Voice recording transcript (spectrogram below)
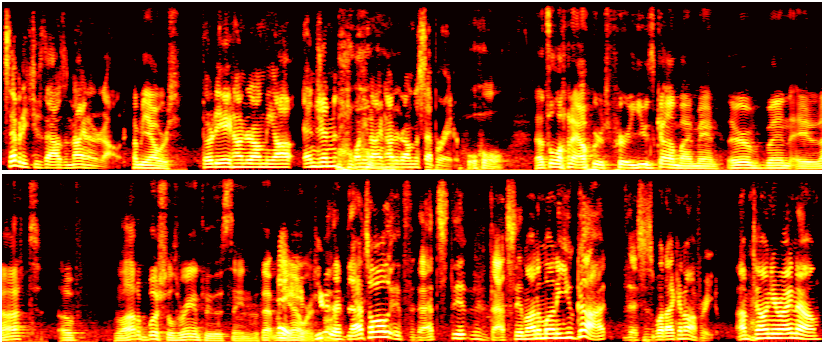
seventy-two thousand nine hundred dollars. How many hours? Thirty-eight hundred on the uh, engine, twenty-nine hundred on the separator. Oh, that's a lot of hours for a used combine, man. There have been a lot of a lot of bushels ran through this thing with that many hey, hours. If, you, if that's all, if that's the if that's the amount of money you got, this is what I can offer you. I'm telling you right now,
